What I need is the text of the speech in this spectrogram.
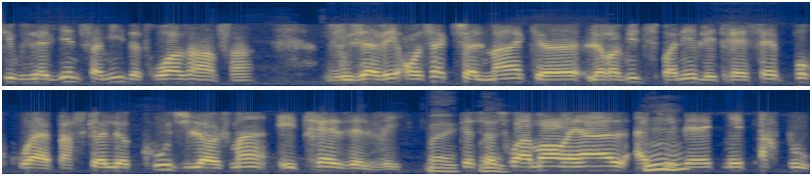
Si vous aviez une famille de trois enfants, vous avez, on sait actuellement que le revenu disponible est très faible. Pourquoi? Parce que le coût du logement est très élevé. que ce soit à Montréal, à mhm. Québec, mais partout.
